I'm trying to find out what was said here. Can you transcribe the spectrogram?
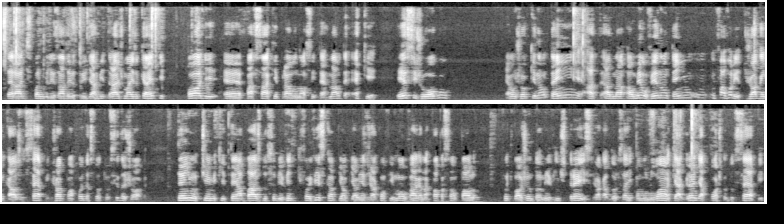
será disponibilizado o trio de arbitragem, mas o que a gente pode é, passar aqui para o nosso internauta é que esse jogo é um jogo que não tem, ao meu ver, não tem um, um favorito. Joga em casa o CEP, joga com apoio da sua torcida, joga. Tem um time que tem a base do Sub-20, que foi vice-campeão piauiense, já confirmou vaga na Copa São Paulo Futebol Júnior 2023. Jogadores aí como Luan, que é a grande aposta do CEP.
